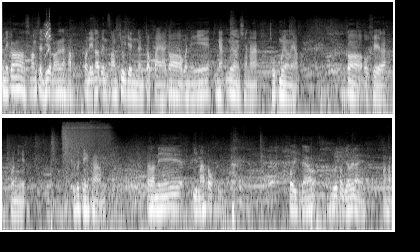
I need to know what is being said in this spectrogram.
วันนี้ก็ซ้อมเสร็จเรียบร้อยแล้วนะครับ วันนี้เราเป็นซ้อมคิวเย็นกันจบไปก็วันนี้งัดเมืองชนะทุกเมืองเลยครับ ก็โอเคละวันนี้รู้สึกเกรงขามแต่ตอนนี้อีมาตก ตกอีกแล้วรู้ตกเยอะไปไหนนะครับ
